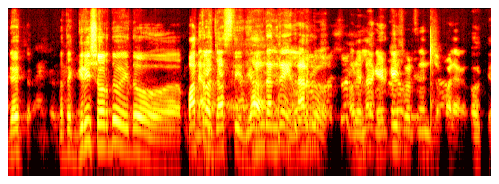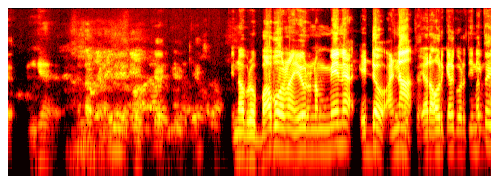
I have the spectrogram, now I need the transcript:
ಗ್ರೇಟ್ ಮತ್ತೆ ಗಿರೀಶ್ ಅವ್ರದ್ದು ಇದು ಪಾತ್ರ ಜಾಸ್ತಿ ಇದೆಯಾ? ಅಂದ್ರೆ ಎಲ್ಲಾರು ಅವ್ರೆಲ್ಲ ಎರಡ್ ಕೈ ಸೋರ್ಸ್ ಜಪ್ಪಾಳೆ ಆಗಲ್ಲ ಓಕೆ ಹಂಗೆ ಎಲ್ಲಾರ್ ಕಡೆ. ಇದೆ. ಓಕೆ ಇನ್ನೊಬ್ರು ಬಾಬು ಅಣ್ಣ ಇವ್ರು ನಮ್ ಮೇನ್ ಹೆಡ್ ಅಣ್ಣ ಯಾರು ಅವ್ರ ಕೇಳಿ ಕೊಡ್ತೀನಿ ಮತ್ತೆ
